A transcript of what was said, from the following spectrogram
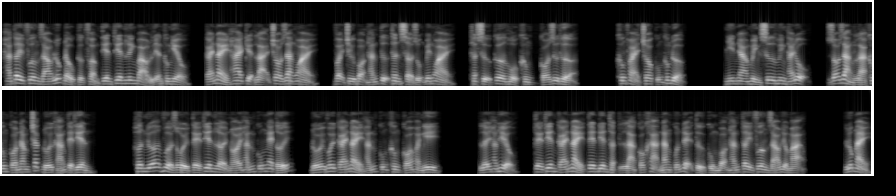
Hắn tây phương giáo lúc đầu cực phẩm tiên tiên linh bảo liền không nhiều cái này hai kiện lại cho ra ngoài, vậy trừ bọn hắn tự thân sử dụng bên ngoài, thật sự cơ hồ không có dư thừa. Không phải cho cũng không được. Nhìn nhà mình sư huynh thái độ, rõ ràng là không có năm chắc đối kháng tề thiên. Hơn nữa vừa rồi tề thiên lời nói hắn cũng nghe tới, đối với cái này hắn cũng không có hoài nghi. Lấy hắn hiểu, tề thiên cái này tên điên thật là có khả năng cuốn đệ tử cùng bọn hắn tây phương giáo liều mạng. Lúc này,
